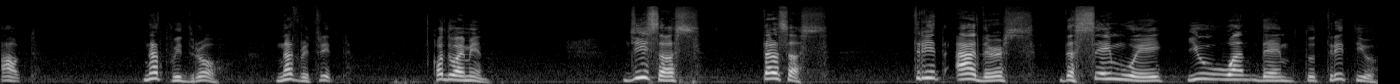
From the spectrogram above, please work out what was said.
out, not withdraw not retreat. What do I mean? Jesus tells us treat others the same way you want them to treat you.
